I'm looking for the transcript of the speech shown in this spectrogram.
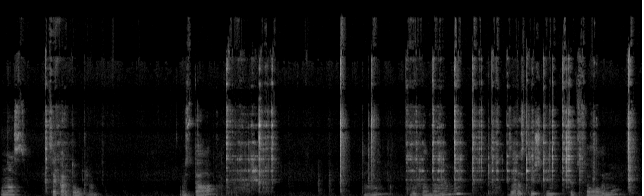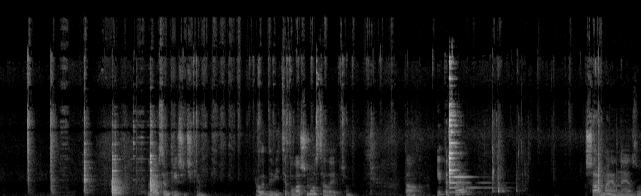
у нас це картопля. Ось так. Так, викладаємо. Зараз трішки підсолимо. Зовсім трішечки. Але дивіться по вашому оселецю. Так. І тепер шар майонезу.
